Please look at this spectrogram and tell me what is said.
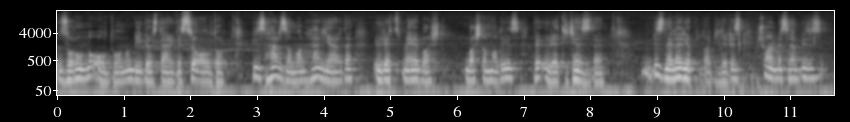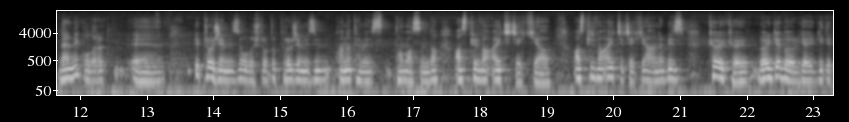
zorunlu olduğunun bir göstergesi oldu. Biz her zaman her yerde üretmeye baş, başlamalıyız ve üreteceğiz de. Biz neler yapılabiliriz? Şu an mesela biz dernek olarak e, bir projemizi oluşturduk. Projemizin ana temas, temasında aspir ve ayçiçek yağı. Aspir ve ayçiçek yağını biz köy köy, bölge bölge gidip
